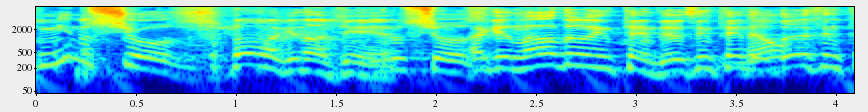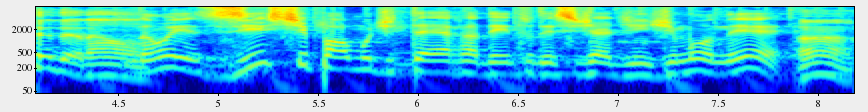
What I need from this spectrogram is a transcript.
minucioso. Vamos, Aguinaldinho. Minucioso. Aguinaldo entendeu, os entendedores entenderão. Não existe palmo de terra dentro desse jardim de Monet Ah.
